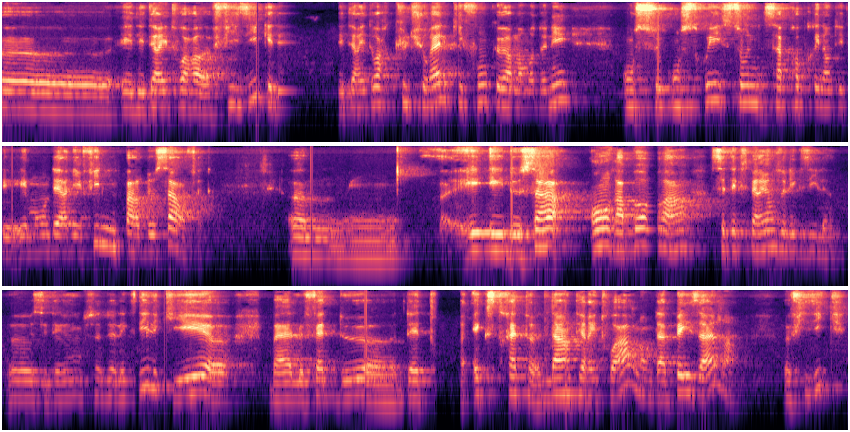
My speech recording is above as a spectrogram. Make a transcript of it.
euh, et des territoires physiques et des, territoires culturels qui font qu'à un moment donné, on se construit sa propre identité. Et mon dernier film parle de ça, en fait. Euh, et, de ça en rapport à cette expérience de l'exil. Euh, cette expérience de l'exil qui est euh, bah, le fait de euh, d'être extraite d'un territoire, donc d'un paysage euh, physique,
